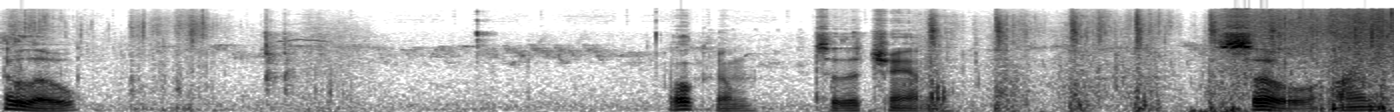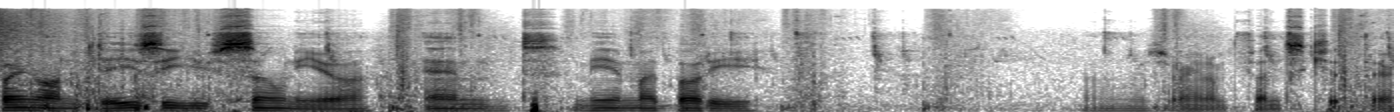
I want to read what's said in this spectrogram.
Hello. Welcome to the channel. So, I'm playing on DayZ Usonia, and me and my buddy... Oh, there's a random fence kit there.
